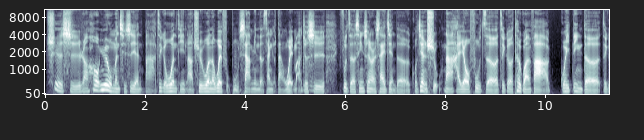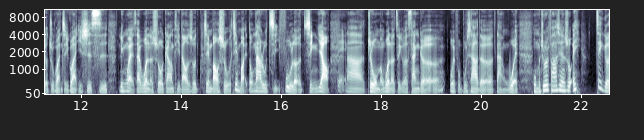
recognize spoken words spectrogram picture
确实，然后因为我们其实也把这个问题拿去问了卫福部下面的三个单位嘛，就是负责新生儿筛检的国健署，那还有负责这个特管法规定的这个主管机关医事司，另外也在问了说，刚刚提到的说健保署健保也都纳入给付了新药，对，那就我们问了这个三个卫福部下的单位，我们就会发现说，哎，这个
